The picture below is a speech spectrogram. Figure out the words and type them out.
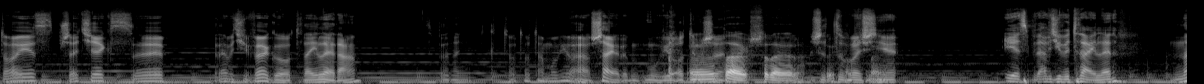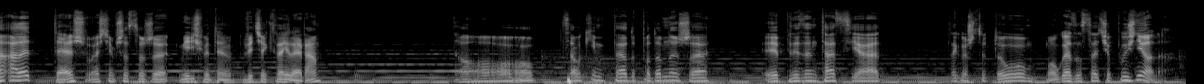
to jest przeciek z y, prawdziwego trailera. Kto to tam mówił? A, Shire mówił o tym, E, że, tak, Schreier. że jest to właśnie jest prawdziwy trailer. No ale też właśnie przez to, że mieliśmy ten wyciek trailera, to całkiem prawdopodobne, że y, prezentacja tegoż tytułu mogła zostać opóźniona.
